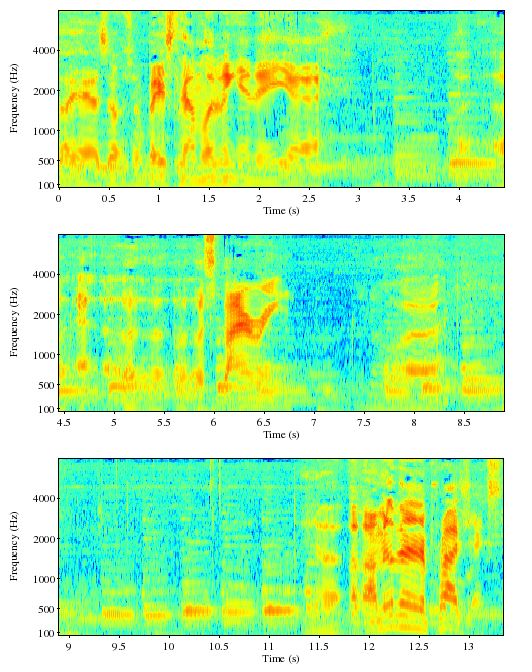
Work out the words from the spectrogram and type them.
So yeah, so so basically, I'm living in a uh, uh, uh, uh, aspiring, you know, uh, you know, uh, I'm living in the projects.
